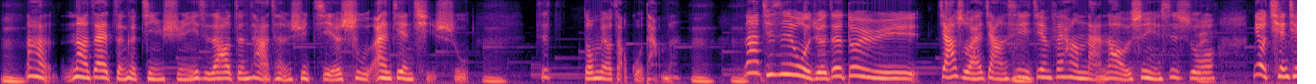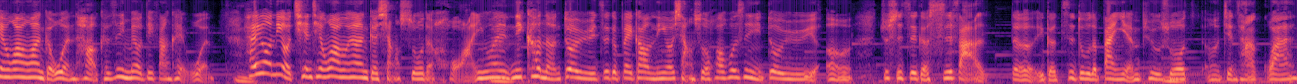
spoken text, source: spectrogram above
嗯，那那在整个警询一直到侦查程序结束，案件起诉，嗯，这。都没有找过他们。嗯，那其实我觉得这对于家属来讲是一件非常难熬的事情。是说，你有千千万万个问号，可是你没有地方可以问；还有你有千千万万个想说的话，因为你可能对于这个被告，你有想说的话，或是你对于呃，就是这个司法的一个制度的扮演，譬如说呃，检察官，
